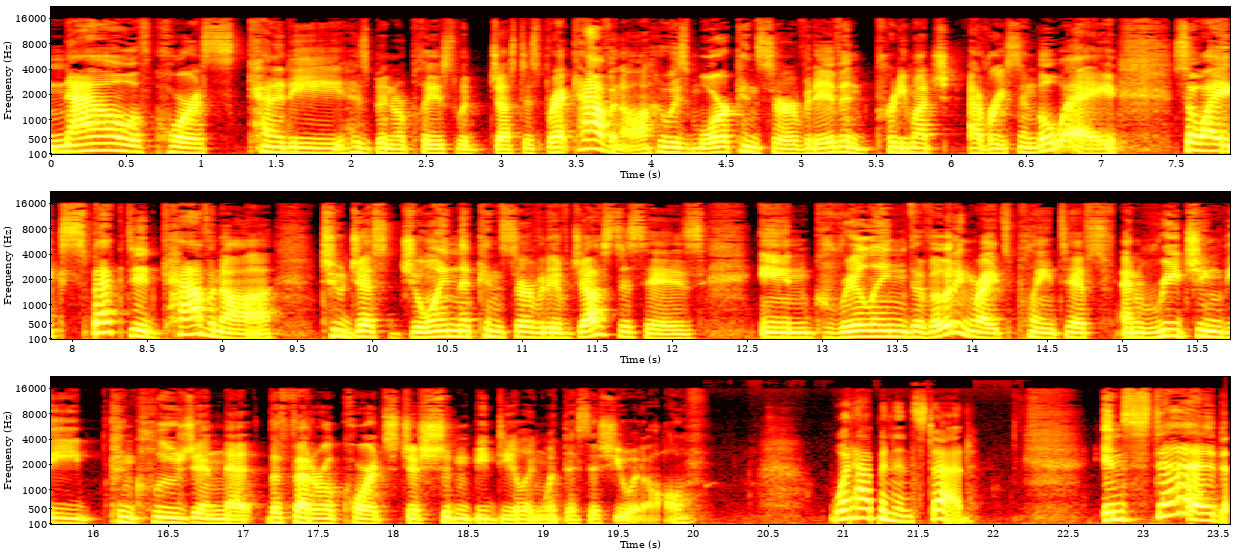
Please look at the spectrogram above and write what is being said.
Now, of course, Kennedy has been replaced with Justice Brett Kavanaugh, who is more conservative in pretty much every single way. So I expected Kavanaugh to just join the conservative justices in grilling the voting rights plaintiffs and reaching the conclusion that the federal courts just shouldn't be dealing with this issue at all. What happened instead? Instead,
